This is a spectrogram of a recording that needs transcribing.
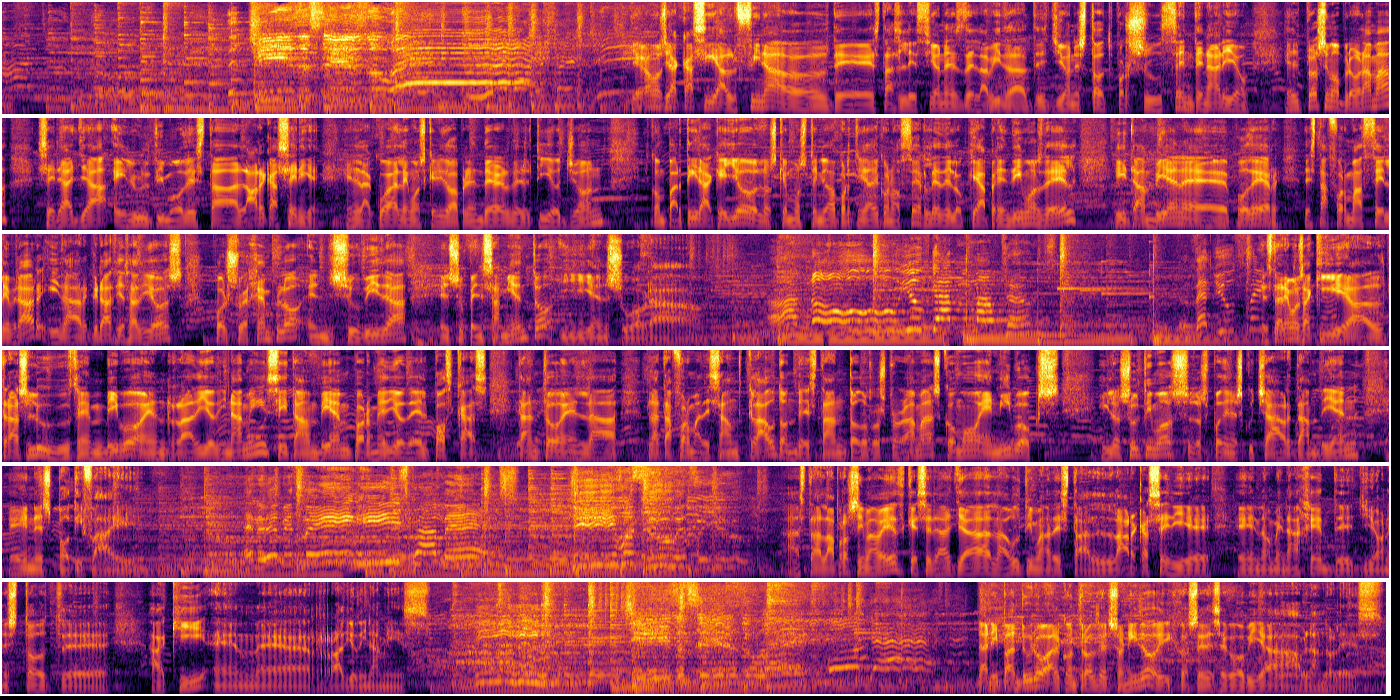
Llegamos ya casi al final de estas lecciones de la vida de John Stott por su centenario. El próximo programa será ya el último de esta larga serie en la cual hemos querido aprender del tío John compartir aquello, los que hemos tenido la oportunidad de conocerle, de lo que aprendimos de él y también eh, poder de esta forma celebrar y dar gracias a Dios por su ejemplo en su vida, en su pensamiento y en su obra. Estaremos aquí al Trasluz en vivo en Radio Dynamis y también por medio del podcast, tanto en la plataforma de SoundCloud, donde están todos los programas, como en Evox. Y los últimos los pueden escuchar también en Spotify. Hasta la próxima vez, que será ya la última de esta larga serie en homenaje de John Stott eh, aquí en eh, Radio Dynamis. Dani Panduro al control del sonido y José de Segovia hablándoles.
